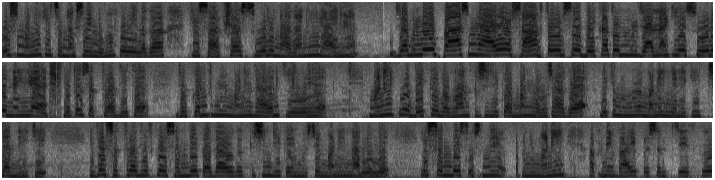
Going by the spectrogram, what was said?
उस मणि की चमक से लोगों को ये लगा कि साक्षात सूर्य नारायण ही आए हैं। जब लोग पास में आए और साफ़ तौर से देखा तो उन्होंने जाना कि ये सूर्य नहीं है, ये तो सत्राजीत है, जो कंठ में मणि धारण किए हुए है। मणि को देखकर भगवान कृष्ण जी का मन ललचा गया, लेकिन उन्होंने मणि लेने की इच्छा नहीं की। इधर सत्राजीत को संदेह पैदा होगा, कृष्ण जी कहीं मुझसे मणि न ले ले। इस संदेश उसने अपनी मणि, अपने भाई प्रसन्नचेत को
